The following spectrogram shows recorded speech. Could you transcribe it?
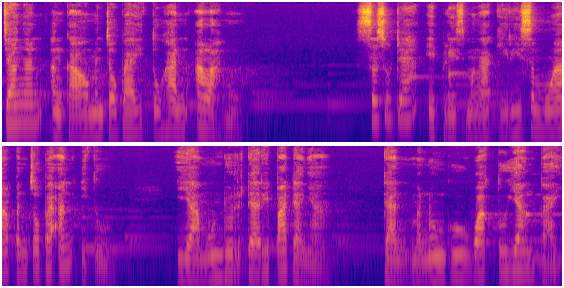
jangan engkau mencobai Tuhan Allahmu Sesudah iblis mengakhiri semua pencobaan itu, ia mundur daripadanya dan menunggu waktu yang baik.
